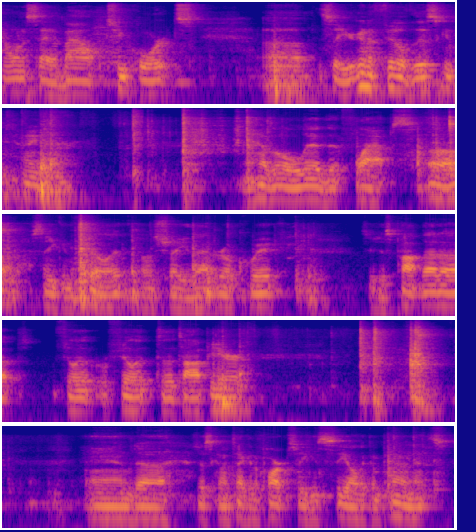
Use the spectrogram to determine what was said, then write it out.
I want to say about two quarts. Uh, so you're going to fill this container. It has a little lid that flaps up so you can fill it. I'll show you that real quick. So just pop that up, fill it, fill it to the top here. And uh, just going to take it apart so you can see all the components.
